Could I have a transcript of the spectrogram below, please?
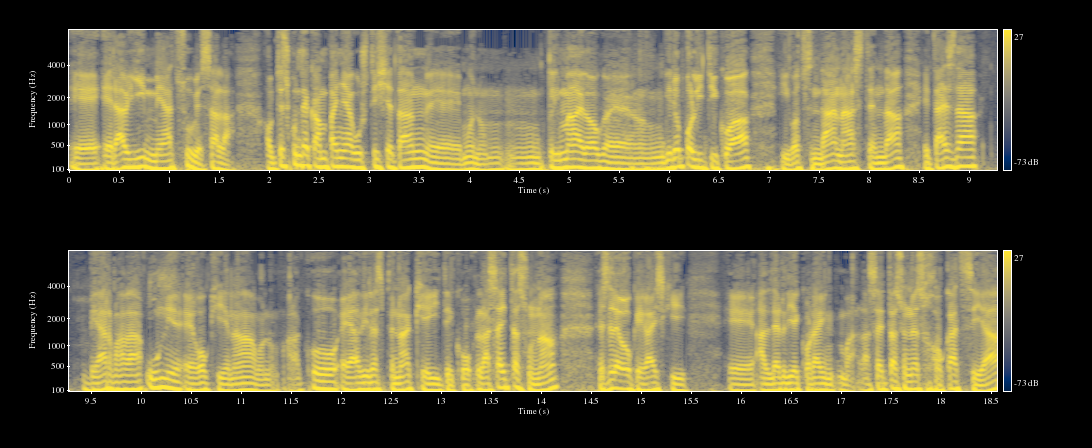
e, erabili mehatzu bezala. Hautezkunde kanpaina guztixetan, e, bueno, klima edo e, giro politikoa igotzen da, nahazten da, eta ez da behar bada une egokiena, bueno, alako eadirazpenak egiteko. Lasaitasuna, ez legoke gaizki e, alderdiek orain, ba, lasaitasunez jokatzea,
